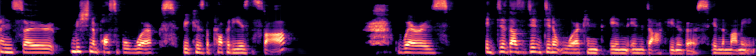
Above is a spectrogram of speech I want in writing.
and so Mission Impossible works because the property is the star, whereas. It does, did, didn't work in, in, in the Dark Universe, in The Mummy.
